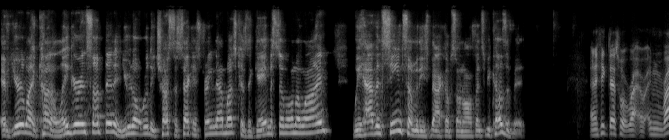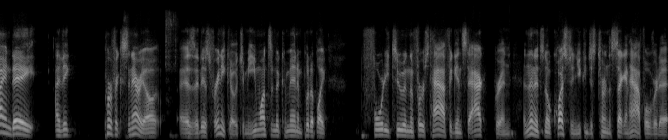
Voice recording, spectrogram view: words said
if you're like kind of lingering something and you don't really trust the second string that much because the game is still on the line, we haven't seen some of these backups on offense because of it. And I think that's what Ryan, I mean, Ryan Day, I think perfect scenario as it is for any coach. I mean, he wants him to come in and put up like 42 in the first half against Akron, and then it's no question you can just turn the second half over to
